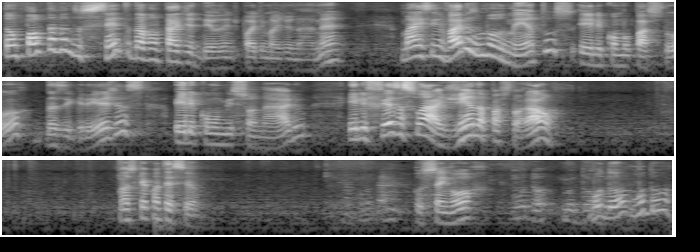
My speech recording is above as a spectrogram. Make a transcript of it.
Então, Paulo estava no centro da vontade de Deus, a gente pode imaginar, né? Mas em vários momentos, ele, como pastor das igrejas, ele, como missionário, ele fez a sua agenda pastoral. Mas o que aconteceu? O Senhor Mudou. Mudou. Mudou, mudou,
